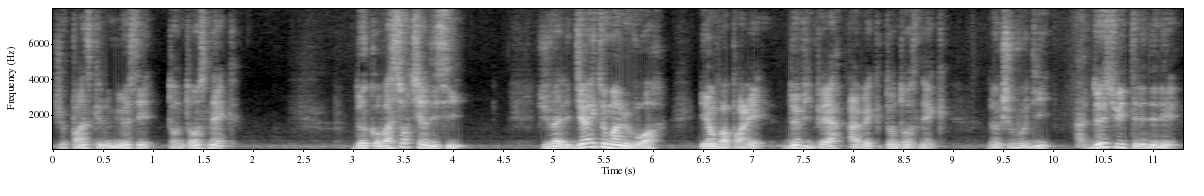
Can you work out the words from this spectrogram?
Je pense que le mieux c'est Tonton Snake. Donc on va sortir d'ici, je vais aller directement le voir et on va parler de vipère avec Tonton Snake. Donc je vous dis à de suite les dédés.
